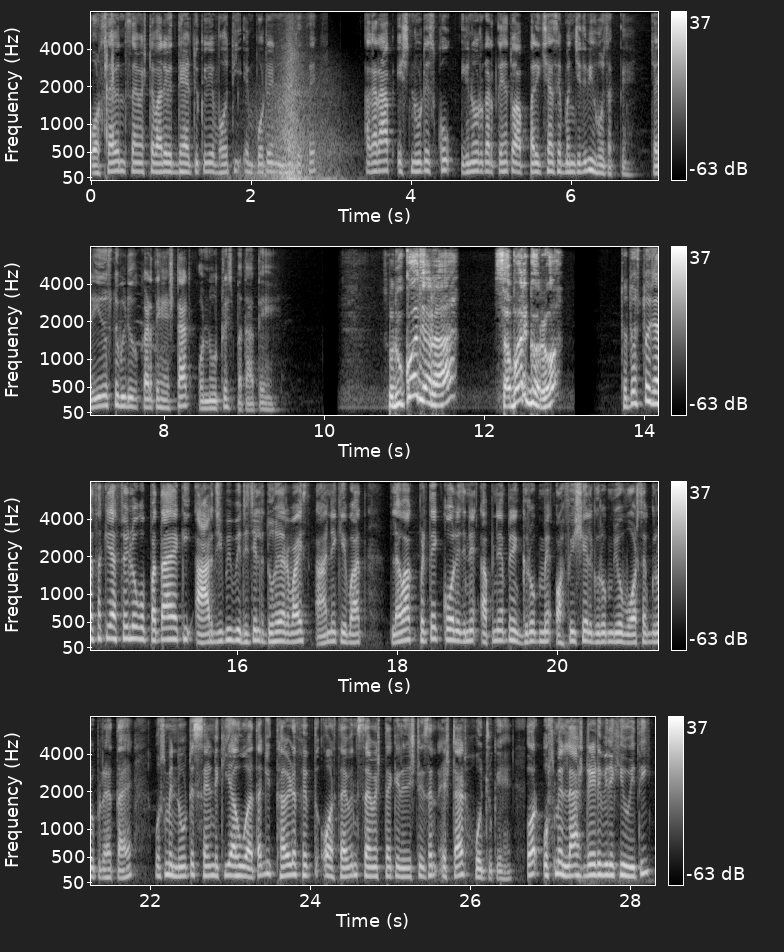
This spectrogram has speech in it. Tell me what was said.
और सेवन्थ सेमेस्टर वाले विद्यार्थियों के लिए बहुत ही इंपॉर्टेंट नोटिस है। अगर आप इस नोटिस को इग्नोर करते हैं तो आप परीक्षा से वंचित भी हो सकते हैं। चलिए दोस्तों वीडियो को करते हैं स्टार्ट और नोटिस बताते हैं। तो रुको जरा सबर करो। तो दोस्तों जैसा कि आप सभी लोगों को पता है कि आर रिज़ल्ट दो हज़ार बाईस आने के बाद लगभग प्रत्येक कॉलेज ने अपने अपने ग्रुप में ऑफिशियल ग्रुप जो व्हाट्सएप ग्रुप रहता है, उसमें नोटिस सेंड किया हुआ था कि थर्ड फिफ्थ और सेवन्थ सेमेस्टर के रजिस्ट्रेशन स्टार्ट हो चुके हैं। और उसमें लास्ट डेट भी लिखी हुई थी,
